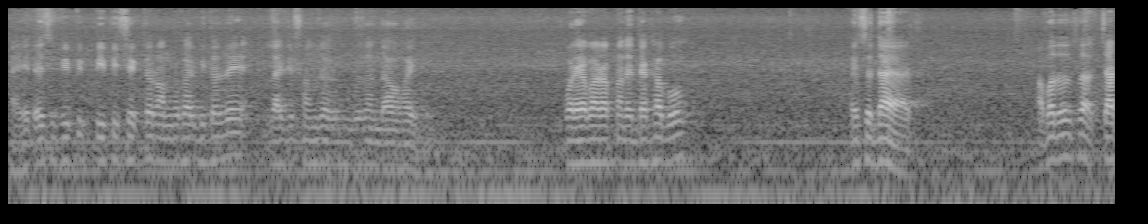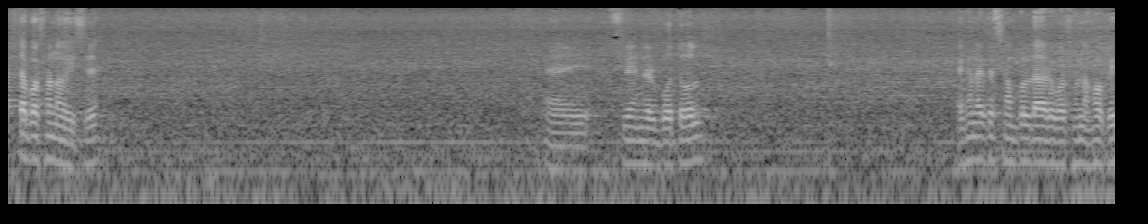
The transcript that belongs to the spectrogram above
হ্যাঁ, এটা হচ্ছে পিপি পিপি সেক্টর অন্ধকার ভিতরে লাইটের সংযোগ পর্যন্ত দেওয়া হয়নি। পরে আবার আপনাদের দেখাবো। হচ্ছে ডায়ার আপাতত চারটা বসানো হয়েছে এই সিলিন্ডার বোতল। এখানে একটা স্যাম্পল ডায়ার বসানো হবে।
